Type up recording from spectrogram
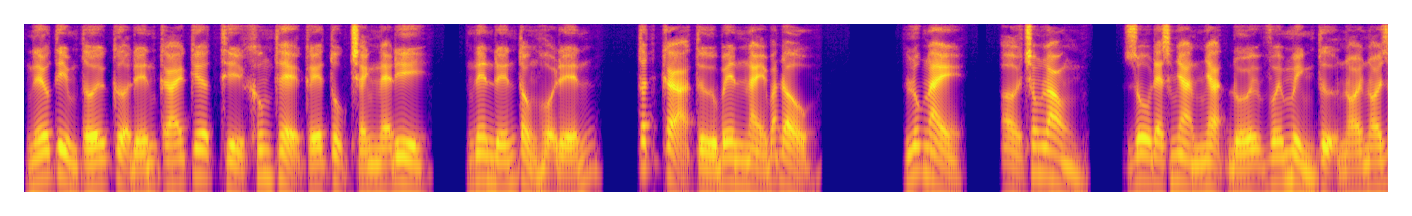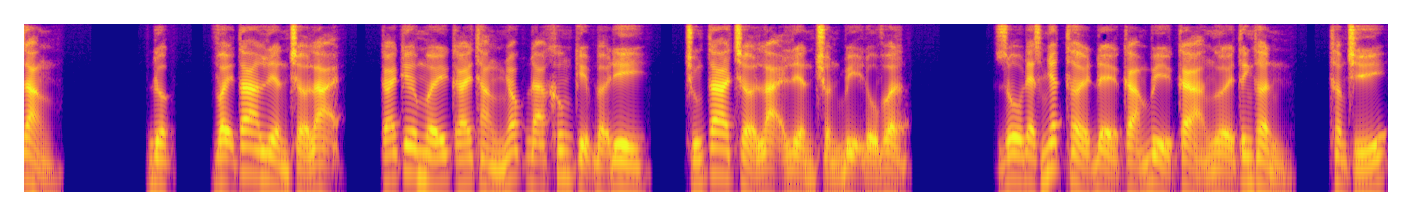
Nếu tìm tới cửa đến cái kia thì không thể kế tục tránh né đi, nên đến tổng hội đến, tất cả từ bên này bắt đầu. Lúc này, ở trong lòng, Rhodes nhàn nhạt đối với mình tự nói nói rằng, được, vậy ta liền trở lại, cái kia mấy cái thằng nhóc đã không kịp đợi đi, chúng ta trở lại liền chuẩn bị đồ vật. Rhodes nhất thời để cảm bị cả người tinh thần, thậm chí,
